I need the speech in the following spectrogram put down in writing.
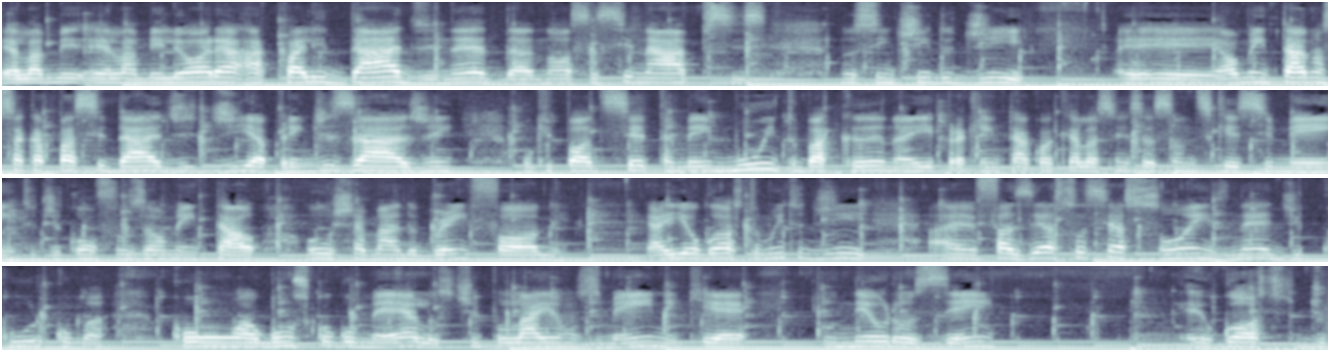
ela, ela melhora a qualidade né, das nossas sinapses, no sentido de é, aumentar nossa capacidade de aprendizagem, o que pode ser também muito bacana aí para quem está com aquela sensação de esquecimento, de confusão mental ou chamado brain fog. Aí eu gosto muito de é, fazer associações né, de cúrcuma com alguns cogumelos, tipo Lion's Mane, que é o Neurozen. Eu gosto de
